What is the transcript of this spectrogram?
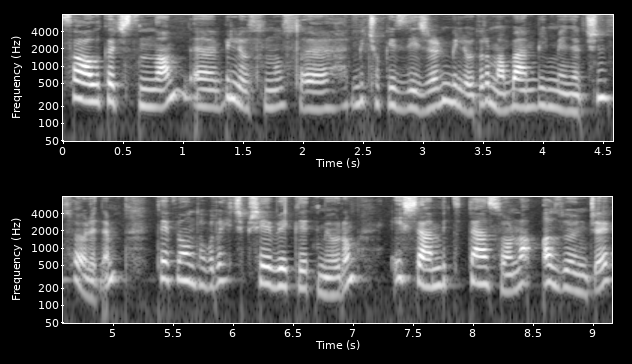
Sağlık açısından e, biliyorsunuz e, birçok izleyicilerim biliyordur ama ben bilmeyenler için söyledim. Teflon tavada hiçbir şey bekletmiyorum. İşlem bittikten sonra az önce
